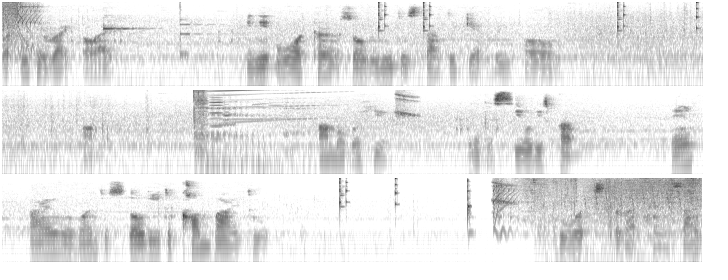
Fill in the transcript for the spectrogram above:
but to the right, alright we need water so we need to start to get rid of oh, farm over here I'm gonna seal this part and I will want to slowly to combine to towards the right hand side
